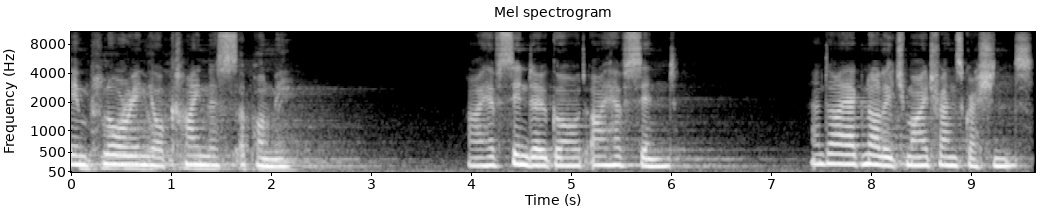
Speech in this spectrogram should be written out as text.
imploring your kindness upon me. I have sinned, O God, I have sinned, and I acknowledge my transgressions.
